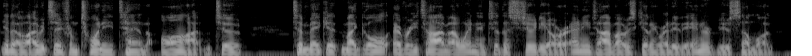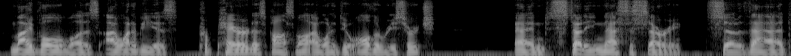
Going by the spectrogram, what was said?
you know, I would say from 2010 on to, to make it my goal every time I went into the studio or anytime I was getting ready to interview someone. My goal was I want to be as prepared as possible. I want to do all the research and study necessary so that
